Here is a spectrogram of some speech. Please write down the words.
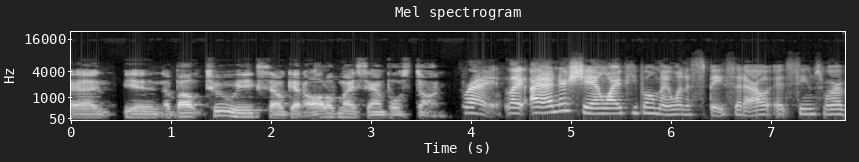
and in about two weeks I'll get all of my samples done. Right. Like I understand why people might want to space it out. It seems more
